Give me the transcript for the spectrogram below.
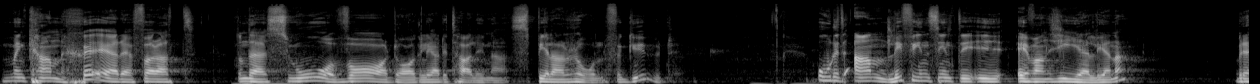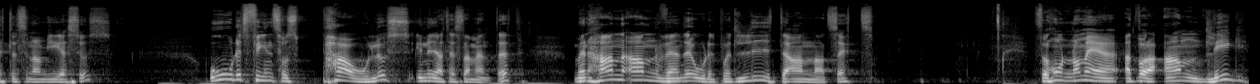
Men kanske är det för att de där små vardagliga detaljerna spelar roll för Gud. Ordet andlig finns inte i evangelierna, berättelserna om Jesus. Ordet finns hos Paulus i Nya Testamentet, men han använder ordet på ett lite annat sätt. För honom är att vara andlig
